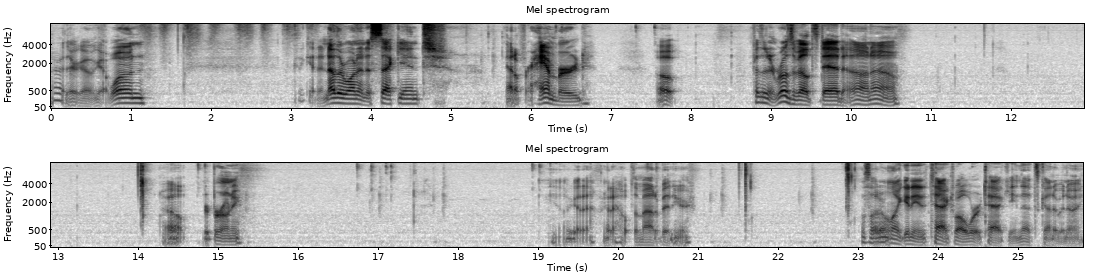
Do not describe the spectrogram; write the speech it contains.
All right, there we go. We got one. Gonna get another one in a second. Battle for Hamburg. Oh, President Roosevelt's dead. Oh no. Well, ripperoni. Yeah, we gotta gotta help them out a bit here. Also, I don't like getting attacked while we're attacking. That's kind of annoying.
